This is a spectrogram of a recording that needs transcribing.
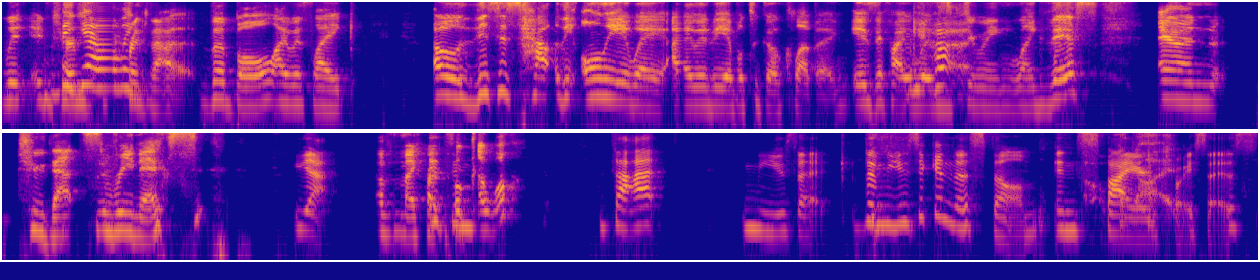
with in terms yeah, for like- the the bowl. I was like, oh, this is how the only way I would be able to go clubbing is if I was Yeah. doing like this. And to that remix yeah of my heart It's will in- go on. that music the music in this film inspired God. choices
